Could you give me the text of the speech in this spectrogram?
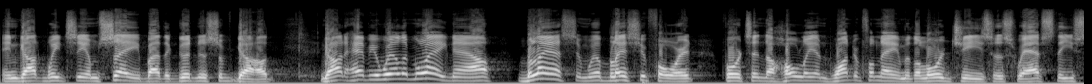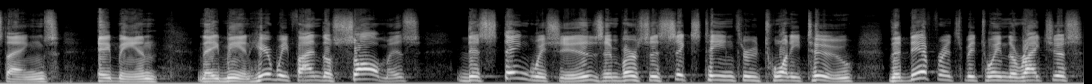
and God, we'd see them saved by the goodness of God. God, have your will and way now. Bless, and we'll bless you for it. For it's in the holy and wonderful name of the Lord Jesus we ask these things. Amen amen. Here we find the psalmist distinguishes in verses 16 through 22 the difference between the righteous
